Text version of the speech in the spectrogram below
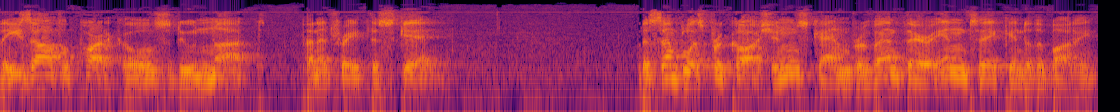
These alpha particles do not penetrate the skin. The simplest precautions can prevent their intake into the body,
